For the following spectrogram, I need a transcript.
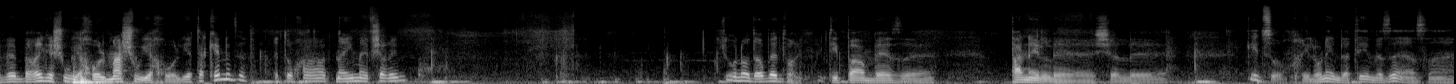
וברגע שהוא יכול, מה שהוא יכול, יתקן את זה בתוך התנאים האפשריים. שוב עוד הרבה דברים. הייתי פעם באיזה פאנל אה, של... קיצור, חילונים, דתיים וזה, אז אה,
